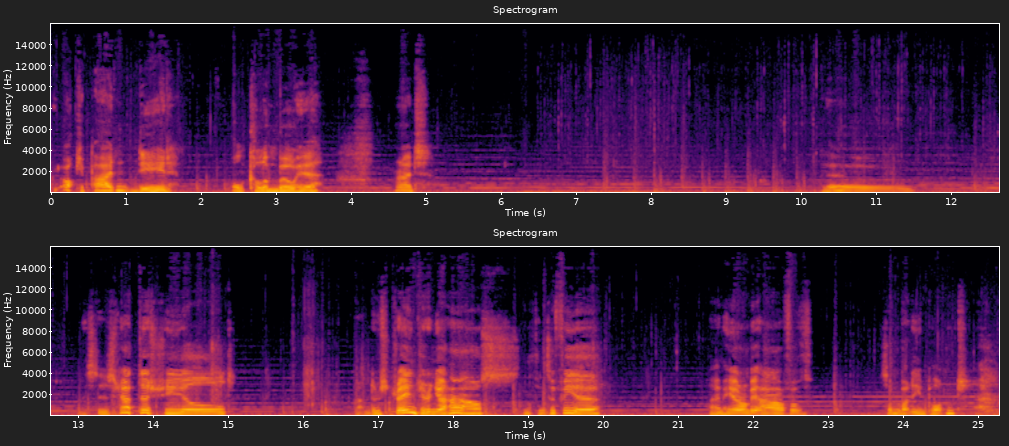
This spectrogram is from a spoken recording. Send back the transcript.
Preoccupied indeed. Old Columbo here. Right. Hello. This is Shatter Shield. Random stranger in your house. Nothing to fear. I am here on behalf of somebody important.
